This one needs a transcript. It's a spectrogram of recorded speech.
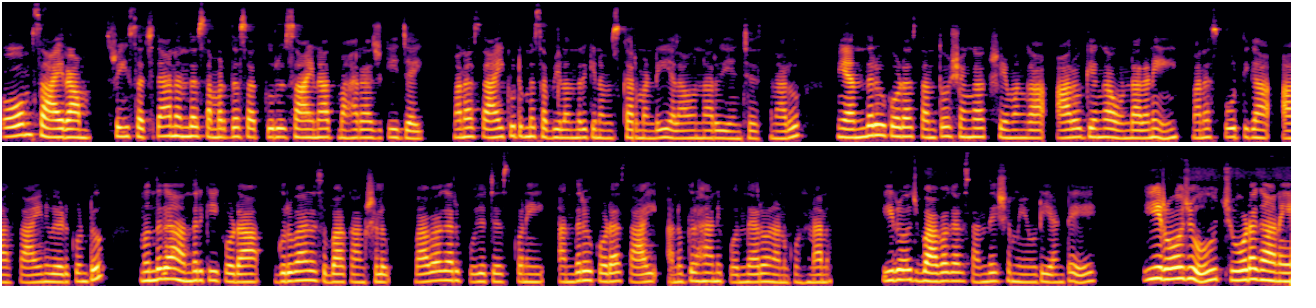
ఓం సాయిరామ్. శ్రీ సచిదానంద సమర్థ సద్గురు సాయినాథ్ మహారాజ్కి జై. మన సాయి కుటుంబ సభ్యులందరికీ నమస్కారం అండి. ఎలా ఉన్నారు? ఏం చేస్తున్నారు? మీ అందరూ కూడా సంతోషంగా క్షేమంగా ఆరోగ్యంగా ఉండాలని మనస్ఫూర్తిగా ఆ సాయిని వేడుకుంటూ ముందుగా అందరికీ కూడా గురువార శుభాకాంక్షలు. బాబాగారు పూజ చేసుకొని అందరూ కూడా సాయి అనుగ్రహాన్ని పొందారు అని అనుకుంటున్నాను. ఈరోజు బాబాగారి సందేశం ఏమిటి అంటే ఈరోజు చూడగానే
